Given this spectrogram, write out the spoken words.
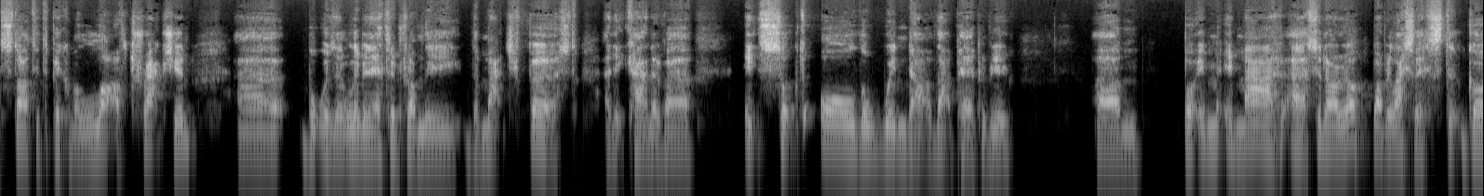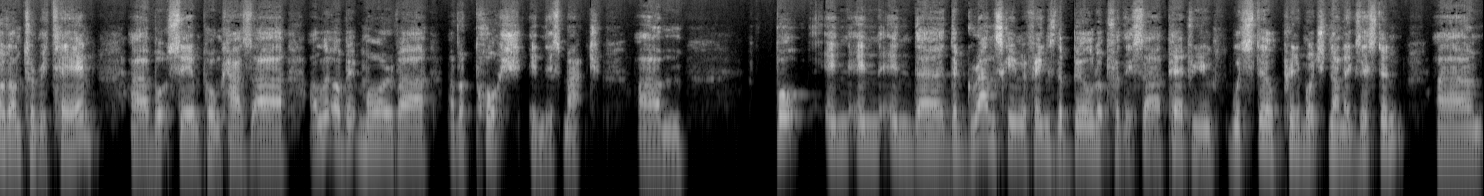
started to pick up a lot of traction, uh, but was eliminated from the the match first, and it kind of uh, it sucked all the wind out of that pay per view. Um, but in in my uh, scenario, Bobby Lashley st- goes on to retain, uh, but CM Punk has uh, a little bit more of a of a push in this match. Um, but in in in the the grand scheme of things, the build up for this uh, pay per view was still pretty much non existent. Um,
